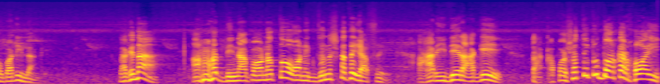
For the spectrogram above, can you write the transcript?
সবারই লাগে। লাগে না? আমার দিনা পাওনা তো অনেকজনের সাথেই আছে। আর ঈদের আগে টাকা পয়সা তো একটু দরকার হয়।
